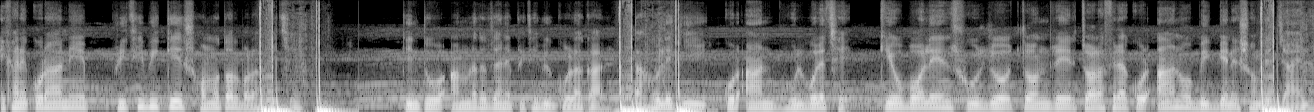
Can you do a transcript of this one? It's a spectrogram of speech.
এখানে কোরআনে পৃথিবীকে সমতল বলা হয়েছে। কিন্তু আমরা তো জানি পৃথিবী গোলাকার। তাহলে কি কোরআন ভুল বলেছে? কেউ বলেন সূর্য, চন্দ্রের চলাফেরা কোরআন ও বিজ্ঞানের সঙ্গে যায় না।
